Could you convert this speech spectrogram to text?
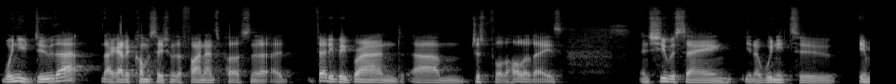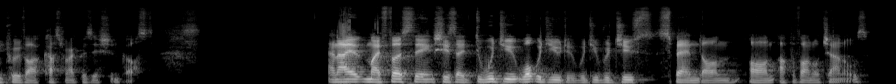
when you do that, like I had a conversation with a finance person at a fairly big brand um, just before the holidays, and she was saying, you know, we need to improve our customer acquisition cost. And I, my first thing, she said, "Would you? What would you do? Would you reduce spend on on upper funnel channels?"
